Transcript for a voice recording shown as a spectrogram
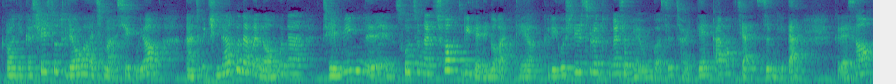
그러니까 실수 두려워하지 마시고요. 나중에 지나고 나면 너무나 재미있는 소중한 추억들이 되는 것 같아요. 그리고 실수를 통해서 배운 것은 절대 까먹지 않습니다. 그래서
